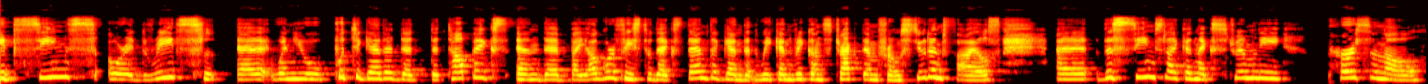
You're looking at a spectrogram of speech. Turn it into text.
it seems or it reads uh, when you put together the, the topics and the biographies to the extent again that we can reconstruct them from student files uh, this seems like an extremely personal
